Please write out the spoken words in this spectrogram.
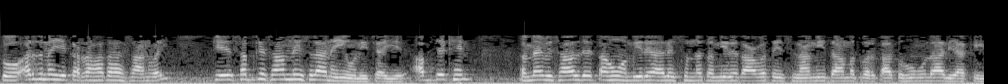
تو عرض میں یہ کر رہا تھا حسان بھائی کہ سب کے سامنے اصلاح نہیں ہونی چاہیے۔ اب دیکھیں میں مثال دیتا ہوں، امیر اہل سنت، امیر دعوت اسلامی، دامت برکات العالیہ کی۔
